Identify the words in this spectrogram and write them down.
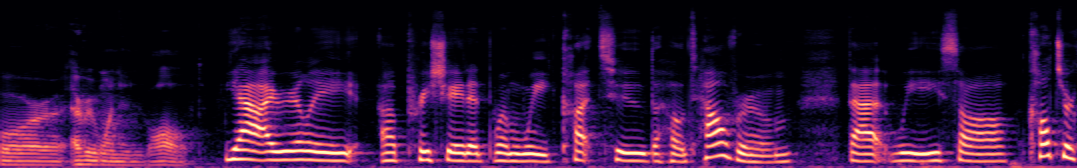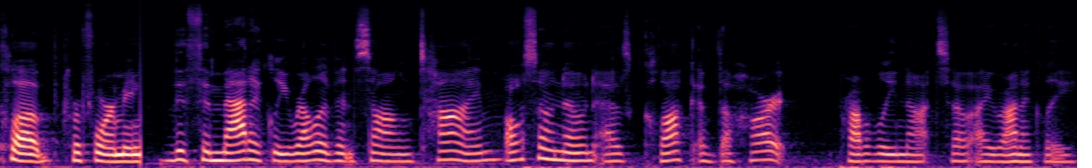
for everyone involved. Yeah, I really appreciated when we cut to the hotel room that we saw Culture Club performing the thematically relevant song Time, also known as Clock of the Heart, probably not so ironically,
